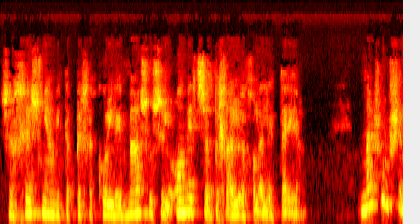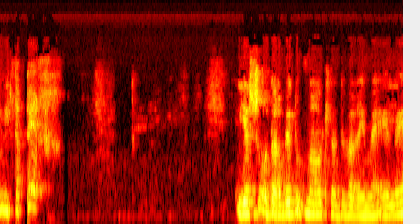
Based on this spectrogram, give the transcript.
שאחרי שנייה מתהפך הכל למשהו של אומץ שאת בכלל לא יכולה לתאר. משהו שמתהפך. יש עוד הרבה דוגמאות לדברים האלה.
